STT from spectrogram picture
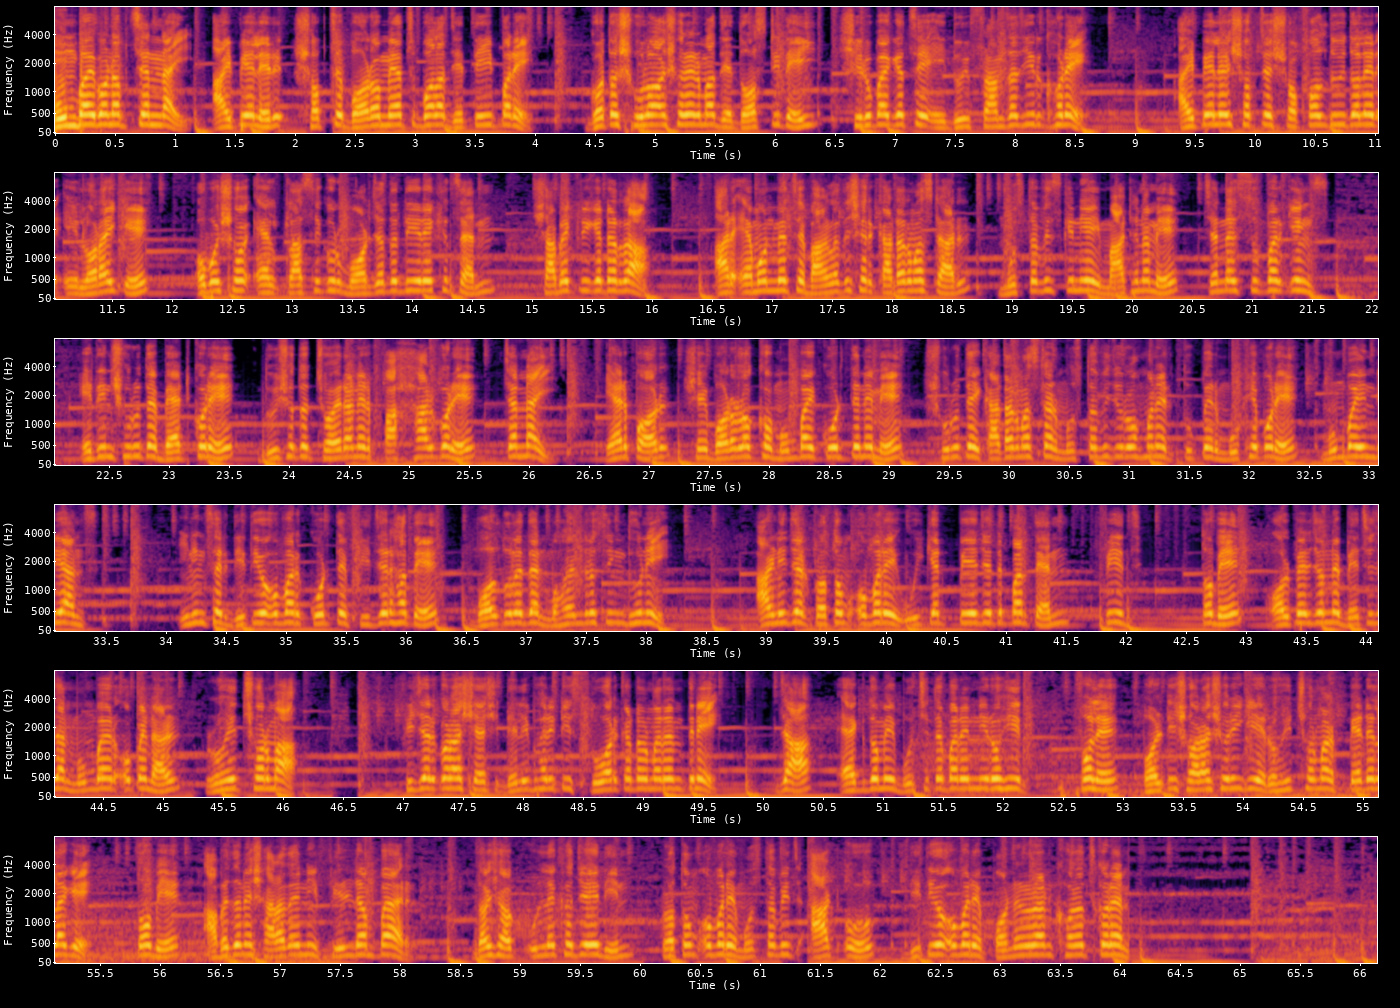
মুম্বাই বনাম চেন্নাই, আইপিএলের সবচেয়ে বড় ম্যাচ বলা যেতেই পারে। গত ষোলো আসরের মাঝে দশটিতেই শিরোপা গেছে এই দুই ফ্রাঞ্চাইজির ঘরে। আইপিএলের সবচেয়ে সফল দুই দলের এই লড়াইকে অবশ্য এল ক্লাসিকুর মর্যাদা দিয়ে রেখেছেন সাবেক ক্রিকেটাররা। আর এমন ম্যাচে বাংলাদেশের কাটার মাস্টার মুস্তাফিজকে নিয়েই মাঠে নামে চেন্নাই সুপার কিংস। এদিন শুরুতে ব্যাট করে দুইশত ছয় রানের পাহাড় গড়ে চেন্নাই। এরপর সেই বড় লক্ষ্য মুম্বাই করতে নেমে শুরুতেই কাটার মাস্টার মুস্তাফিজুর রহমানের তুপের মুখে পড়ে মুম্বাই ইন্ডিয়ান্স। ইনিংসের দ্বিতীয় ওভার করতে ফিজের হাতে বল তুলে দেন মহেন্দ্র সিং ধোনি। আর নিজের প্রথম ওভারেই উইকেট পেয়ে যেতে পারতেন ফিজ। তবে অল্পের জন্য বেঁচে যান মুম্বাইয়ের ওপেনার রোহিত শর্মা। ফিজের করা শেষ ডেলিভারিটি স্লোয়ার কাটার মারেন তিনি, যা একদমই বুঝতে পারেননি রোহিত। ফলে বলটি সরাসরি গিয়ে রোহিত শর্মার প্যাডে লাগে। তবে আবেদনে সাড়া দেয়নি ফিল্ড আম্পায়ার। দর্শক, উল্লেখ্য যে এদিন প্রথম ওভারে মুস্তাফিজ আট ও দ্বিতীয় ওভারে পনেরো রান খরচ করেন।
